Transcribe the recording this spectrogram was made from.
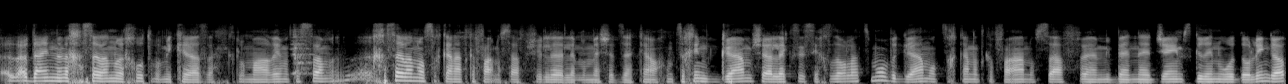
עדיין חסר לנו איכות במקרה הזה. כלומר, אם אתה שם, חסר לנו שחקן התקפה נוסף בשביל לממש את זה. כי אנחנו צריכים גם שאלקסיס יחזור לעצמו וגם עוד שחקן התקפה נוסף אה, מבין אה, ג'יימס גרינווד או לינגארד,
